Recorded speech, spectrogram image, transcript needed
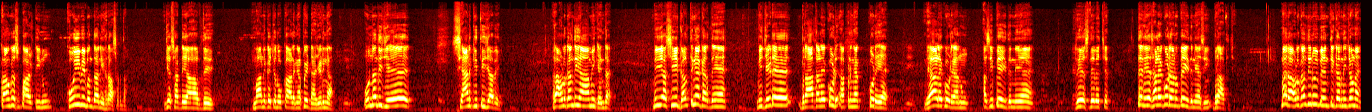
ਕਾਂਗਰਸ ਪਾਰਟੀ ਨੂੰ ਕੋਈ ਵੀ ਬੰਦਾ ਨਹੀਂ ਹਰਾ ਸਕਦਾ। ਜੇ ਸਾਡੇ ਆਪ ਦੇ ਮੰਨ ਕੇ ਚਲੋ ਕਾਲੀਆਂ ਭੇਡਾਂ ਜਿਹੜੀਆਂ ਉਹਨਾਂ ਦੀ ਜੇ ਸਿਆਣ ਕੀਤੀ ਜਾਵੇ ਰਾਹੁਲ ਗਾਂਧੀ ਆਮ ਹੀ ਕਹਿੰਦਾ ਵੀ ਅਸੀਂ ਗਲਤੀਆਂ ਕਰਦੇ ਆਂ ਵੀ ਜਿਹੜੇ ਬਰਾਤ ਵਾਲੇ ਘੋੜੇ ਆਪਣੀਆਂ ਘੋੜੇ ਐ ਵਿਆਹ ਵਾਲੇ ਘੋੜਿਆਂ ਨੂੰ ਅਸੀਂ ਭੇਜ ਦਿੰਨੇ ਆ ਰੇਸ ਦੇ ਵਿੱਚ। ਤੇ ਰੇਸ ਵਾਲੇ ਘੋੜਿਆਂ ਨੂੰ ਭੇਜ ਦਿੰਨੇ ਆ ਅਸੀਂ ਬਰਾਤ 'ਚ। ਮੈਂ ਰਾਹੁਲ ਗਾਂਧੀ ਨੂੰ ਵੀ ਬੇਨਤੀ ਕਰਨੀ ਚਾਹੁੰਦਾ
